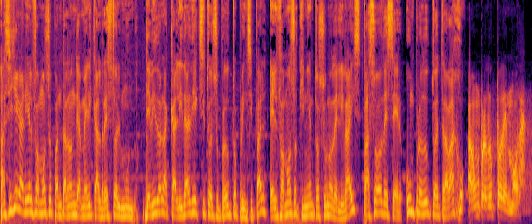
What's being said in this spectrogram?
Así llegaría el famoso pantalón de América al resto del mundo. Debido a la calidad y éxito de su producto principal, el famoso 501 de Levi's pasó de ser un producto de trabajo a un producto de moda.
